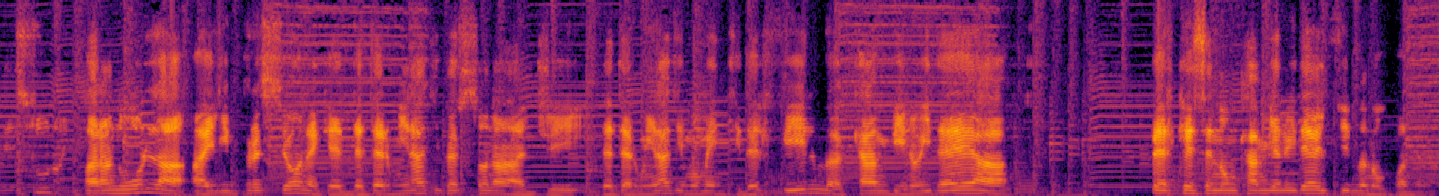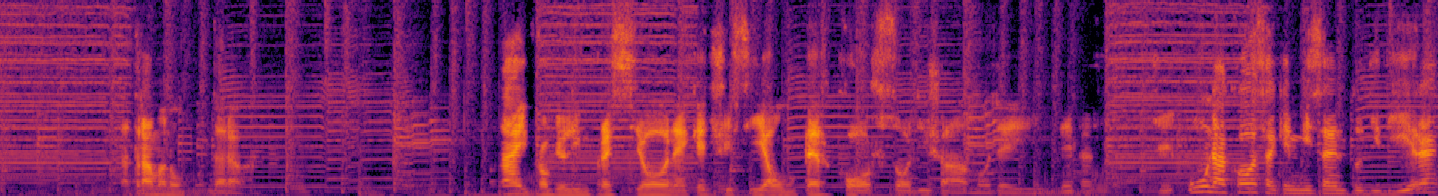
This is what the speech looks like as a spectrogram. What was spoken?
nessuno impara nulla, hai l'impressione che determinati personaggi in determinati momenti del film cambino idea perché se non cambiano idea il film non può andare avanti, la trama non può andare avanti. Hai proprio l'impressione che ci sia un percorso, diciamo, dei, dei personaggi. Una cosa che mi sento di dire,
